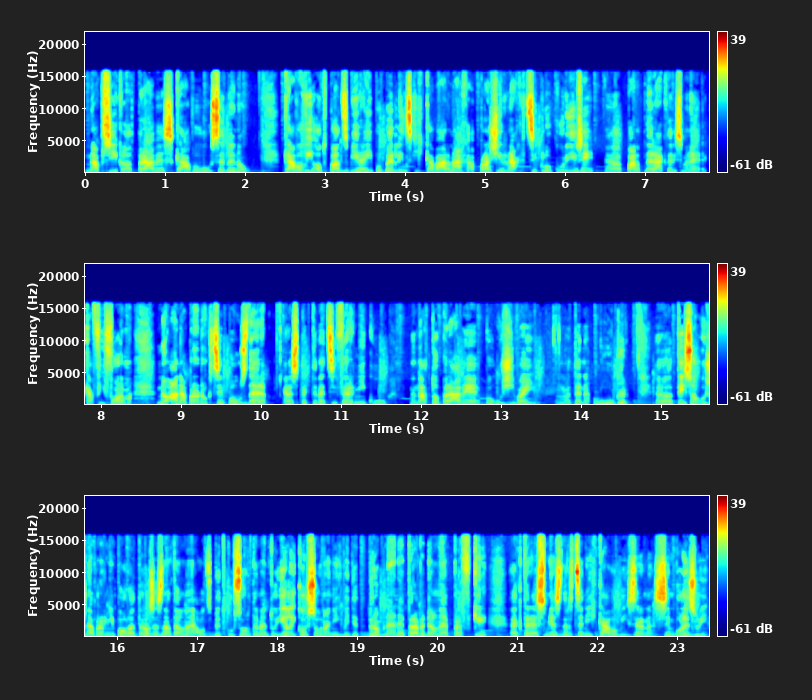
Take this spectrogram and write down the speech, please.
Například právě s kávovou sedlinou. Kávový odpad sbírají po berlínských kavárnách a pražírnách cyklokurýři, eh, partnera, který se jmenuje Form. No a na produkci pouzder, respektive ciferníků, na to právě používají eh, ten loger. Eh, ty jsou už na první pohled rozeznatelné od zbytku sortimentu, jelikož jsou na nich vidět drobné nepravidelné prvky, které směs drcených kávových zrn symbolizují.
